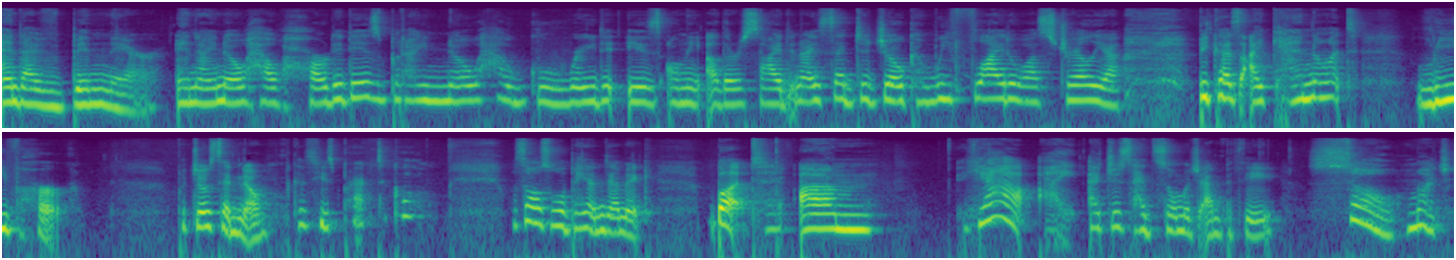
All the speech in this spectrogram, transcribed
And I've been there and I know how hard it is, but I know how great it is on the other side. And I said to Joe, Can we fly to Australia? Because I cannot leave her. But Joe said no because he's practical. It was also a pandemic. But um, yeah, I, I just had so much empathy, so much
